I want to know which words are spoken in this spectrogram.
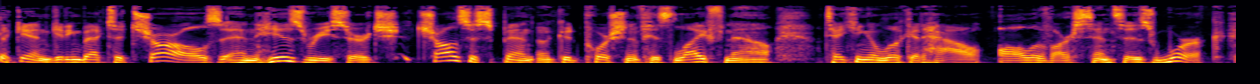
again, getting back to Charles and his research, Charles has spent a good portion of his life now taking a look at how all of our senses work.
